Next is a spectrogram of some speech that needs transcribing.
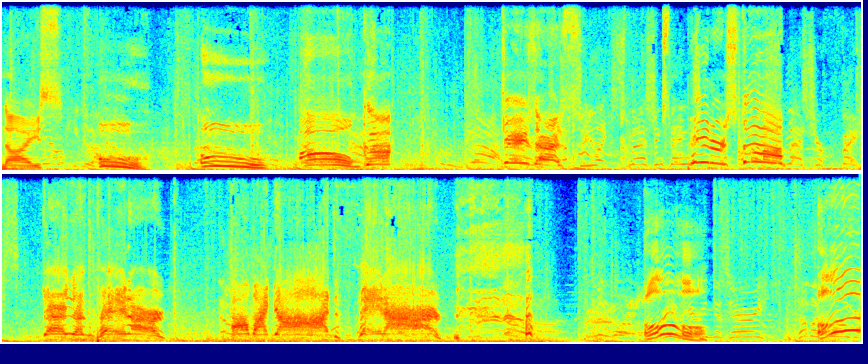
Nice. Ooh. Ooh. Oh, God. Jesus. So you like smashing things? Peter, stop. Smash your face! Dang it, Peter. Oh, my God. Peter. oh. Reading this, Harry?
